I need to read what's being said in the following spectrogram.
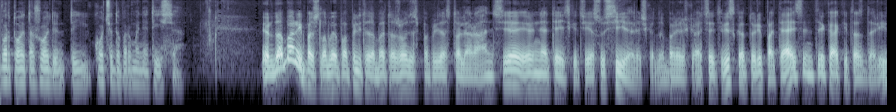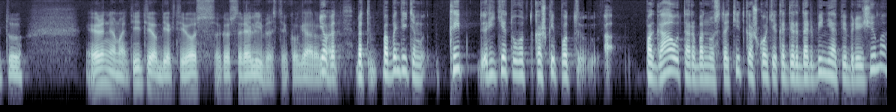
vartoja tą žodį, tai ko čia dabar mane teisė. Ir dabar ypač labai paplitė dabar tas žodis paplitęs tolerancija ir neteiskit, čia jie susiję, reiškia, dabar, reiškia, atsit viską turi pateisinti, ką kitas darytų, uh, ir nematyti objektyvios tokios realybės. Tai ko gero. Jo, bet, bet pabandykim, kaip reikėtų ot, kažkaip ot, pagauti arba nustatyti kažkokį, kad ir darbinį apibrėžimą,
